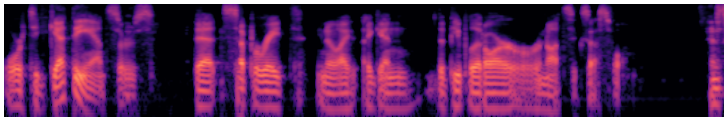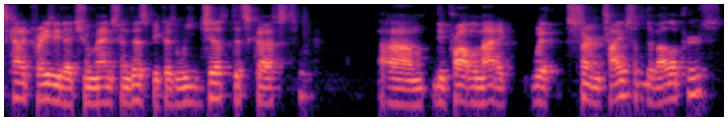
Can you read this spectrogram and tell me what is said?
or to get the answers that separate, you know, I, again, the people that are or are not successful. And it's kind of crazy that you mentioned this because we just discussed um, the problematic with certain types of developers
